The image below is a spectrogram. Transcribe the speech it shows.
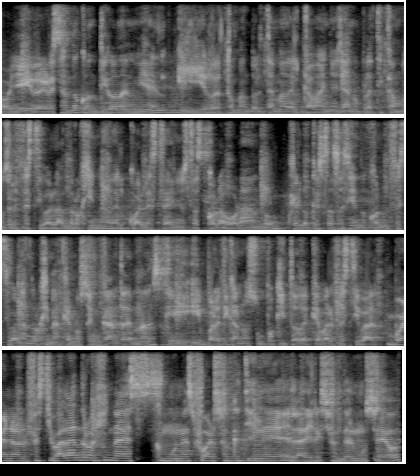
Oye, y regresando contigo, Daniel, y retomando el tema del cabaña, ya no platicamos del Festival Andrógina, del cual este año estás colaborando. ¿Qué es lo que estás haciendo con el Festival Andrógina? Que nos encanta además, que, y platícanos un poquito de qué va el festival. Bueno, el Festival Andrógina es como un esfuerzo que tiene la dirección del museo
